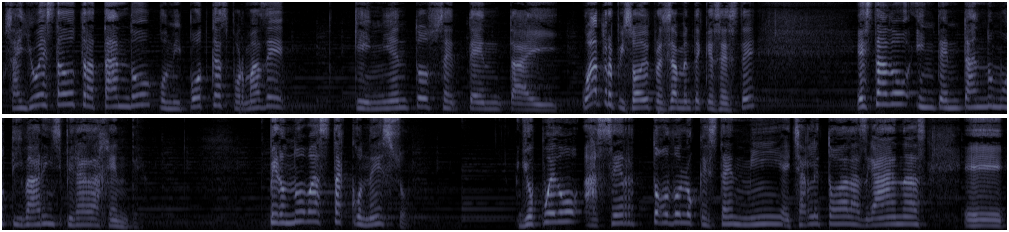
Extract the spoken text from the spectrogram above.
O sea, yo he estado tratando con mi podcast por más de 574 episodios, precisamente que es este. He estado intentando motivar e inspirar a la gente. Pero no basta con eso. Yo puedo hacer todo lo que está en mí, echarle todas las ganas, eh,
